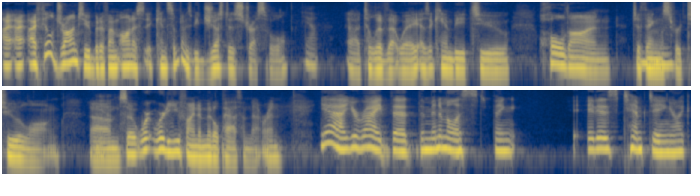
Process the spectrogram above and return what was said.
I, I, I feel drawn to. But if I'm honest, it can sometimes be just as stressful Yeah. uh, to live that way as it can be to hold on to things for too long. Um, So where where do you find a middle path in that, Ren? Yeah, you're right. The the minimalist thing it is tempting. You're like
